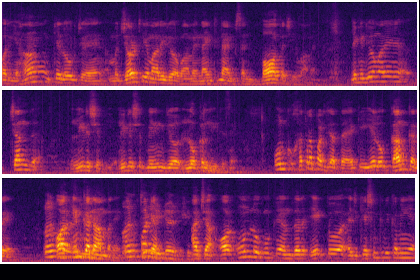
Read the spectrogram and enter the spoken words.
और यहाँ के लोग जो हैं मेजॉरिटी हमारी जो अवाम है 99 परसेंट बहुत अच्छी अवाम है लेकिन जो हमारे चंद लीडरशिप लीडरशिप मीनिंग जो लोकल लीडर्स हैं उनको खतरा पड़ जाता है कि ये लोग काम करें اور ان کا نام بنے گا اچھا اور ان لوگوں کے اندر ایک تو ایجوکیشن کی بھی کمی ہے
